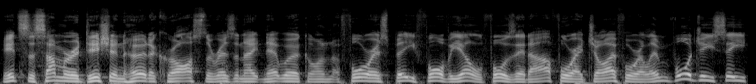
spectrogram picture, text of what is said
It's the summer edition heard across the Resonate network on 4SB, 4VL, 4ZR, 4HI, 4LM, 4GC,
